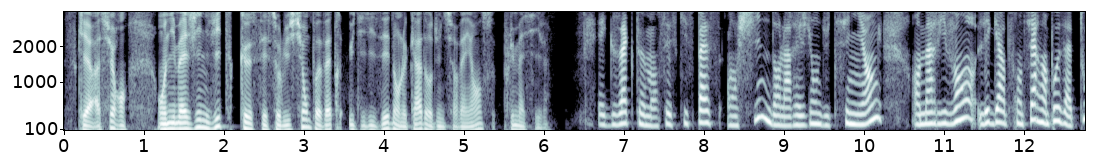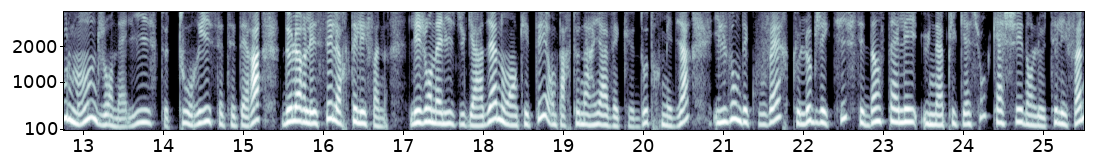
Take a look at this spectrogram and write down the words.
Ce qui est rassurant. On imagine vite que ces solutions peuvent être utilisées dans le cadre d'une surveillance plus massive. Exactement, c'est ce qui se passe en Chine, dans la région du Xinjiang. En arrivant, les gardes frontières imposent à tout le monde, journalistes, touristes, etc., de leur laisser leur téléphone. Les journalistes du Guardian ont enquêté en partenariat avec d'autres médias. Ils ont découvert que l'objectif, c'est d'installer une application cachée dans le téléphone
